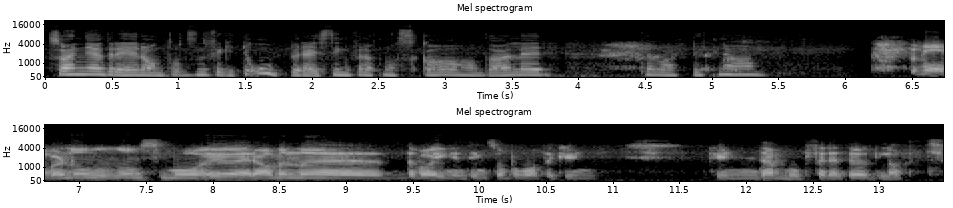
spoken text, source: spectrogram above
Så han eh, Dreyer Antonsen fikk ikke noe oppreisning for at han var skada, eller Det ble ikke noe Det var vel noen, noen små ører, men eh, det var ingenting som på en måte kunne, kunne demme opp for et ødelagt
